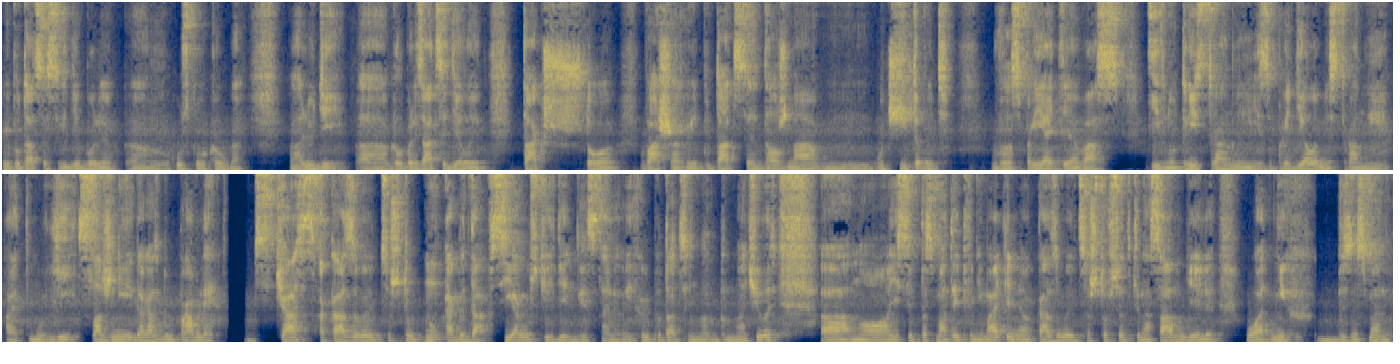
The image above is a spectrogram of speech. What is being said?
репутация среди более узкого круга людей. А глобализация делает так, что ваша репутация должна учитывать восприятие вас и внутри страны, и за пределами страны, поэтому ей сложнее гораздо управлять. Сейчас оказывается, что, ну, как бы, да, все русские деньги стали, их репутация немного подмочилась, а, но если посмотреть внимательно, оказывается, что все-таки на самом деле у одних бизнесменов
